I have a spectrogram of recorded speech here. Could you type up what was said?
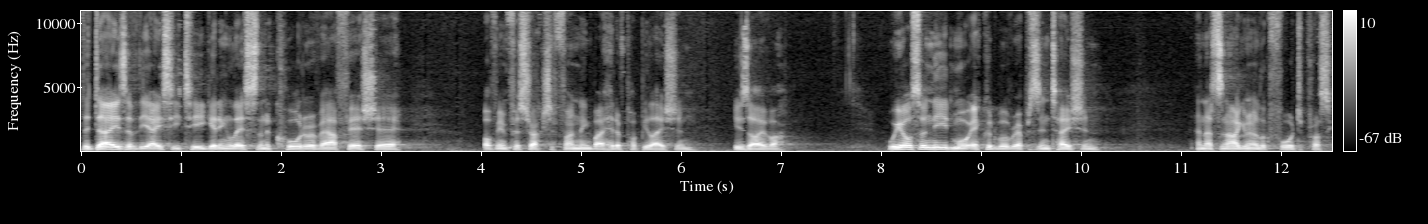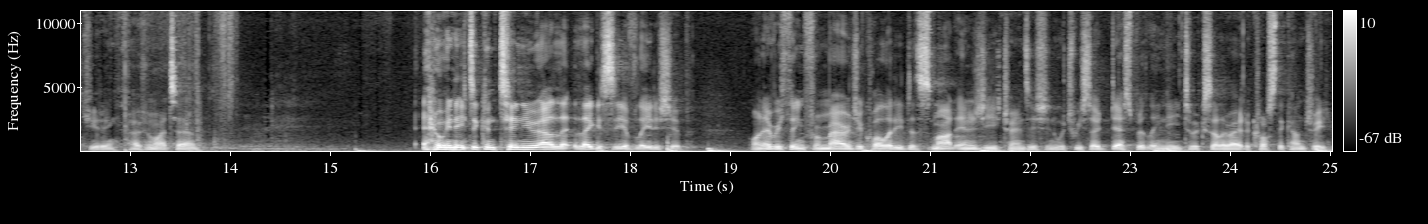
The days of the ACT getting less than a quarter of our fair share of infrastructure funding by head of population is over. We also need more equitable representation, and that's an argument I look forward to prosecuting over my term. And we need to continue our le legacy of leadership on everything from marriage equality to the smart energy transition, which we so desperately need to accelerate across the country.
